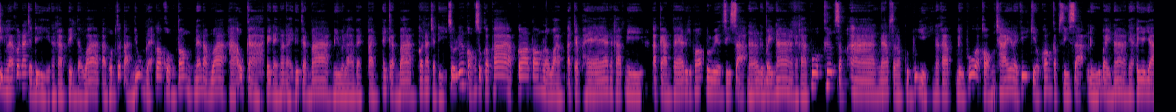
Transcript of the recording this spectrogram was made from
ริง ๆ แล้วก็น่าจะดีนะครับ เพียงแต่ว่าต่างคนก็ต่างยุ่งแหละก็คงต้องแนะนำว่าหาโอกาสไปไหนมาไหนด้วยกันบ้าง มีเวลาแบ่งปันให้กันบ้างก็น่าจะดี ส่วนเรื่องของสุขภาพก็ต้องระวังอาจจะแพ้นะครับ มีอาการแพ้โดยเฉพาะบริเวณศีรษะนะหรือใบหน้านะครับ พวกเครื่องสำอางนะสำหรับคุณผู้หญิงนะครับ หรือพวกของใช้อะไรที่เกี่ยวข้องกับศีรษะหรือใบหน้าเนี่ยพยายาม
